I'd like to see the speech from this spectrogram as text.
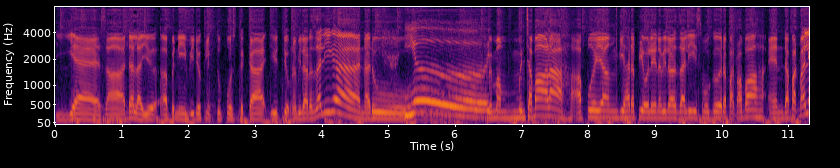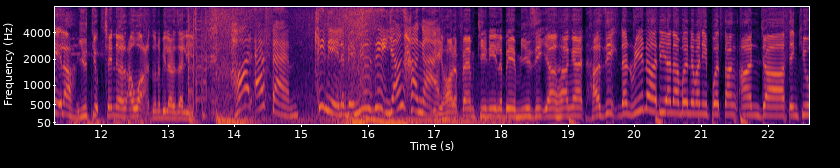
Yes, ah adalah you, apa ni video klip tu post dekat YouTube Nabila Razali kan. Aduh. Ya. Memang mencabarlah apa yang dihadapi oleh Nabila Razali. Semoga dapat tabah and dapat baliklah YouTube channel awak tu Nabila Razali. Hot FM. Kini lebih muzik yang hangat. Ini Hot FM kini lebih muzik yang hangat. Haziq dan Rina Diana menemani petang anda. Thank you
